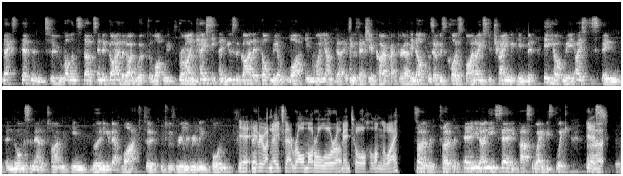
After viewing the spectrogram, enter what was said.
Max Petman to Colin Stubbs and a guy that I worked a lot with, Brian Casey. And he was the guy that helped me a lot in my young days. He was actually a chiropractor out in Eltham, so he was close by. And I used to train with him, but he helped me. I used to spend enormous amount of time with him learning about life too, which was really, really important. Yeah, everyone needs that role model or a mentor along the way. Totally, totally. And, you know, he sadly passed away this week. Yes. Uh,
